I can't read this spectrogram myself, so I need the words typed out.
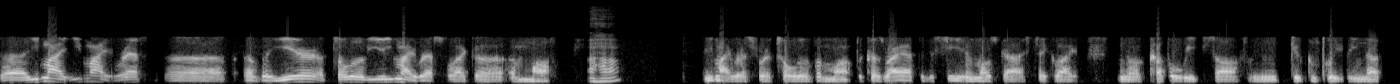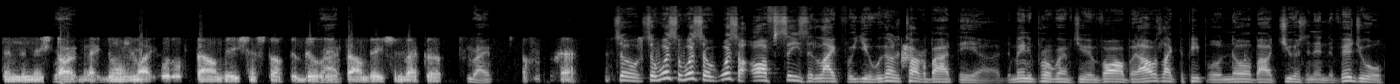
uh, you might, you might rest uh, of a year, a total of a year. You might rest for like a, a month. Uh huh. you might rest for a total of a month because right after the season, most guys take like you know a couple weeks off and do completely nothing, and they start Right. back doing like little foundation stuff to build their foundation back up. Right. Like. So, so what's a, what's a what's an off season like for you? We're going to talk about the uh, the many programs you're involved, but I always like the people to know about you as an individual,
